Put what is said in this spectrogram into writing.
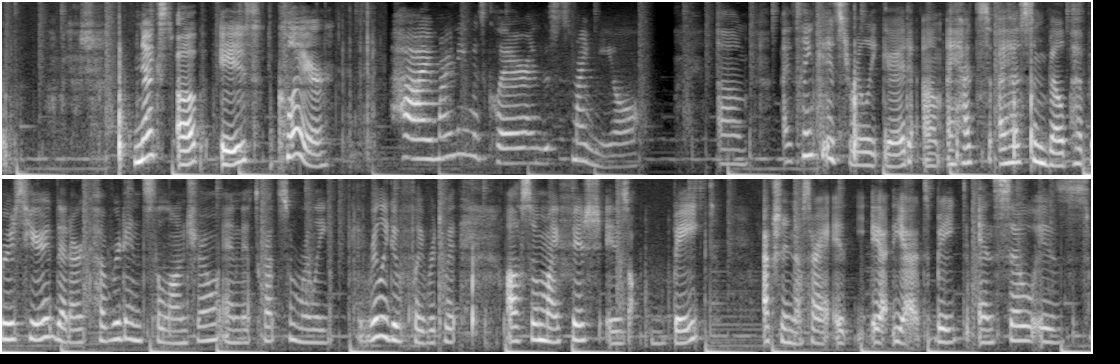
Oh my gosh. Next up is Claire. Hi, my name is Claire and this is my meal. Um, I think it's really good. Um, I had s- I have some bell peppers here that are covered in cilantro and it's got some really really good flavor to it. Also, my fish is baked. Actually, no, sorry. It, yeah, yeah, it's baked, and so is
